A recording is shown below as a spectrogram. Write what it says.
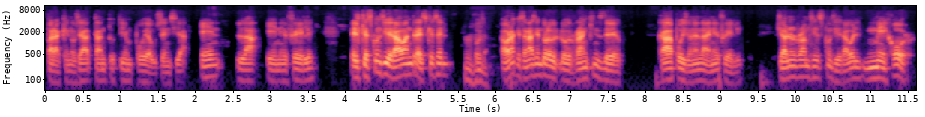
para que no sea tanto tiempo de ausencia en la NFL. El que es considerado, Andrés, que es el, pues, ahora que están haciendo los, rankings de cada posición en la NFL, Jalen Ramsey es considerado el mejor,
